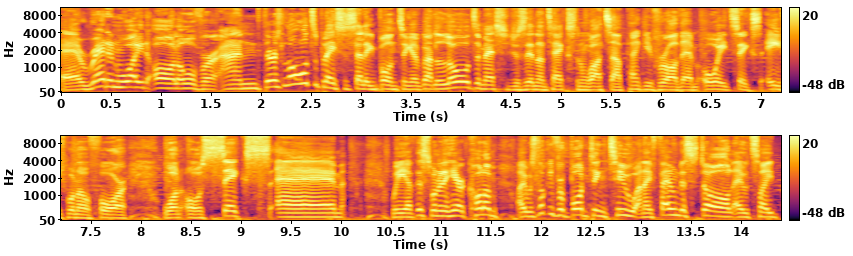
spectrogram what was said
uh, red and white all over. And there's loads of places selling bunting. I've got loads of messages in on text and WhatsApp. Thank you for all them. 086 8104 106. Um, we have this one in here. Colm, I was looking for bunting too, and I found a stall outside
